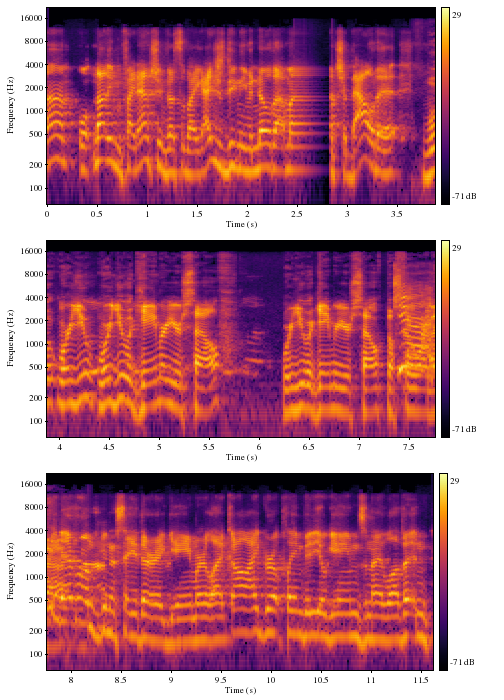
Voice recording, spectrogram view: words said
um, well, not even financially invested. Like, I just didn't even know that much about it. Were you were you a gamer yourself? Were you a gamer yourself before yeah, that? I mean, everyone's gonna say they're a gamer. Like, oh, I grew up playing video games and I love it, and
